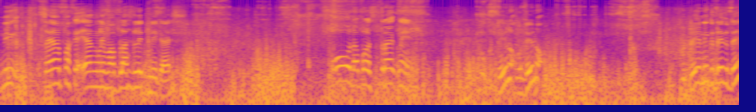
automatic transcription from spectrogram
Ini saya pakai yang 15 lip nih guys. Oh double strike nih. Oh gede no, gede no. Gede ini gede gede.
